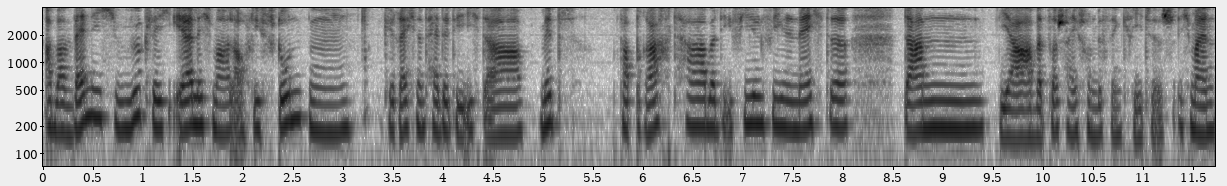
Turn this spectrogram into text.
Aber wenn ich wirklich ehrlich mal auch die Stunden gerechnet hätte, die ich da mit verbracht habe, die vielen, vielen Nächte, dann ja, wird es wahrscheinlich schon ein bisschen kritisch. Ich meine,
